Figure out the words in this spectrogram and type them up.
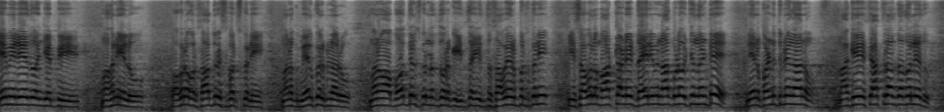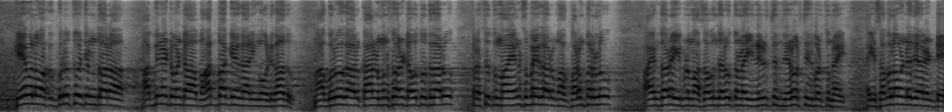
ఏమీ లేదు అని చెప్పి మహనీయులు ఒకరొకరు సాదృశ్యపరుచుకొని మనకు మేల్కొల్పినారు. మనం ఆ బోధ తెలుసుకున్నంత వరకు ఇంత ఇంత సభ ఏర్పరచుకొని ఈ సభలో మాట్లాడే ధైర్యం నాకు కూడా వచ్చిందంటే నేను పండితుడిని గాను. నాకే శాస్త్రాలు చదవలేదు. కేవలం ఒక గురు సూచన ద్వారా అబ్బినటువంటి ఆ మహద్భాగ్యం కానీ ఇంకొకటి కాదు. మా గురువు గారు కారణ మునస్వామి అవతూత్ గారు ప్రస్తుతం మా వెంకటసుబ్బయ్య గారు మా పరంపరలు ఆయన ద్వారా ఇప్పుడు మా సభలు జరుగుతున్నాయి నిర్వర్తి నిర్వర్తించబడుతున్నాయి. ఈ సభలో ఉండేది ఏమంటే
